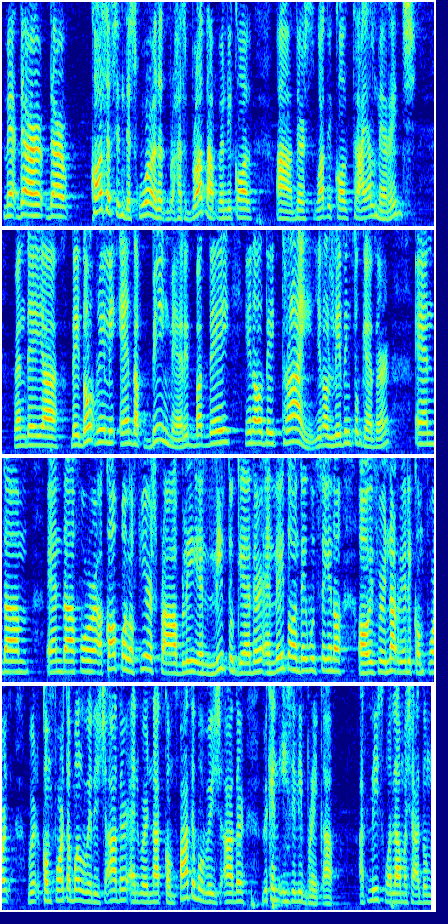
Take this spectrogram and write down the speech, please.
there, are, there are concepts in this world that has brought up when we call, uh, there's what we call trial marriage. When they, uh, they don't really end up being married, but they, you know, they try, you know, living together. And, um, and uh, for a couple of years probably and live together and later on they would say you know oh if we're not really comfort, we're comfortable with each other and we're not compatible with each other we can easily break up at least wala masyadong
